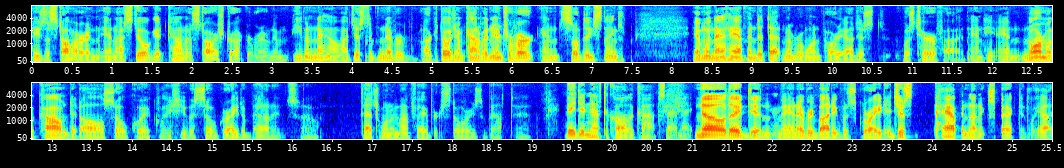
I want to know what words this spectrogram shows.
he's a star, and, and I still get kind of starstruck around him. Even now, I just have never, like I told you, I'm kind of an introvert, and so these things. And when that happened at that number one party, I just was terrified. And he, and Norma calmed it all so quickly. She was so great about it. So that's one of my favorite stories about that. They didn't have to call the cops that night. No, they didn't, man. Everybody was great. It just happened unexpectedly. I,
